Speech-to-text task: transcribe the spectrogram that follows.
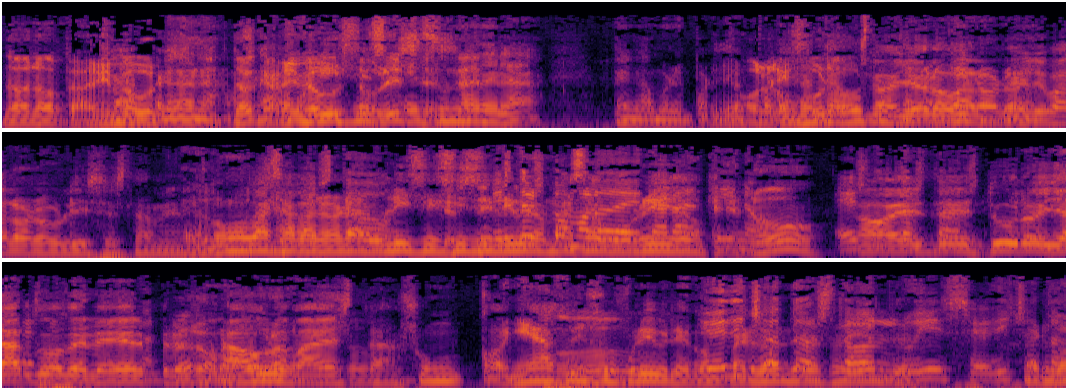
No, no, pero a mí O sea, me gusta. perdona, No, o que a sea, mí me gusta Ulises Ulises. Es una ¿eh? de las... Venga, hombre, por Dios, Os por lo eso te juro. gusta No, yo lo valoro, pero- yo valoro a Ulises también. Pero ¿Cómo vas a valorar a Ulises si es el libro es más aburrido? Que no. Es No, es, es duro y arduo de leer, pero es una obra maestra. Es un coñazo insufrible, con Yo he dicho perdón de los oyentes. Luis, he dicho Perdón,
